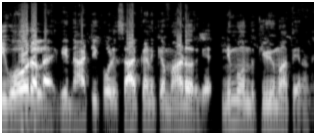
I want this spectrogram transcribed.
ಈಗ ಓವರಲ್ ಆಗಿ ನಾಟಿ ಕೋಳಿ ಸಾಕಾಣಿಕೆ ಮಾಡೋರಿಗೆ ನಿಮ್ಮ ಒಂದು ಕಿವಿ ಮಾತು ಏನಣ್ಣ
